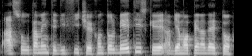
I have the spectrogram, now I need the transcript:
assolutamente difficile contro il Betis, che abbiamo appena detto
